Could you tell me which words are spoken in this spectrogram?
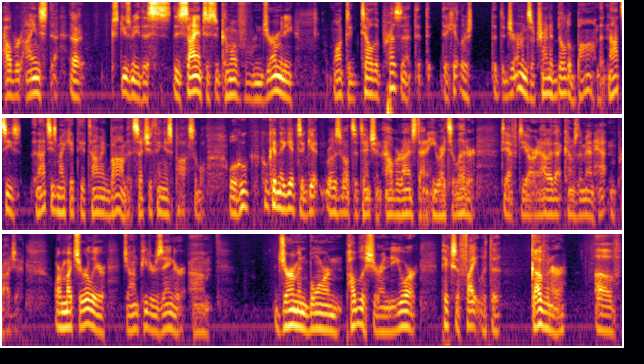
Albert Einstein, uh, excuse me, this the scientists who come over from Germany want to tell the president that the, the Hitler's that the Germans are trying to build a bomb, that Nazis the Nazis might get the atomic bomb, that such a thing is possible. Well, who who can they get to get Roosevelt's attention? Albert Einstein. He writes a letter to FDR, and out of that comes the Manhattan Project. Or much earlier, John Peter Zenger. Um, German born publisher in New York picks a fight with the governor of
